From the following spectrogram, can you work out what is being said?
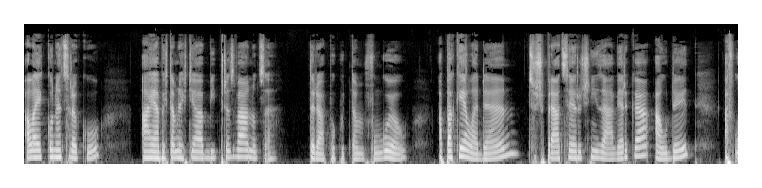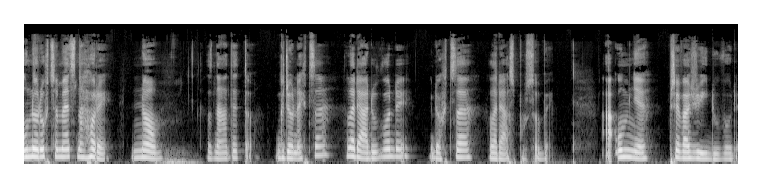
ale je konec roku a já bych tam nechtěla být přes Vánoce, teda pokud tam fungujou. A pak je leden, což práce je roční závěrka, audit a v únoru chceme jet na hory. No, znáte to. Kdo nechce, hledá důvody, kdo chce, hledá způsoby. A u mě převažují důvody.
